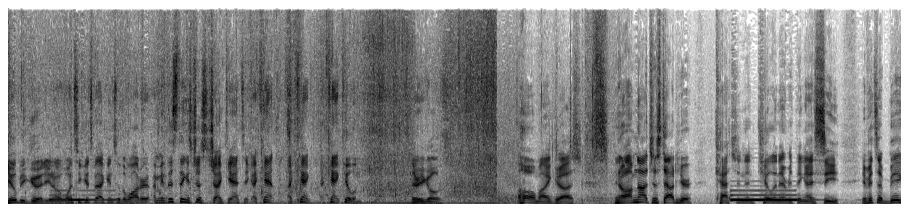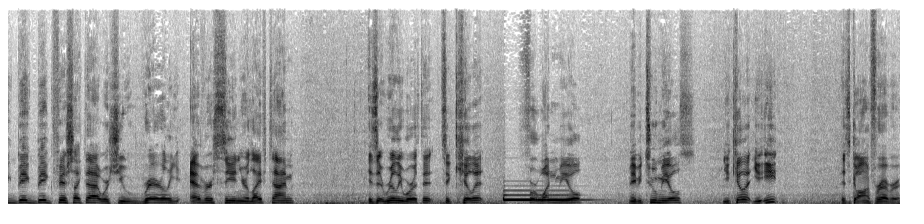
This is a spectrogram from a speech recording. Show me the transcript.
He'll be good, you know, once he gets back into the water. I mean, this thing is just gigantic. I can't, I can't, I can't kill him. There he goes. Oh my gosh. You know, I'm not just out here catching and killing everything I see. If it's a big, big, big fish like that, which you rarely ever see in your lifetime, is it really worth it to kill it for one meal, maybe two meals? You kill it, you eat, it's gone forever.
